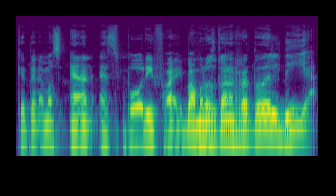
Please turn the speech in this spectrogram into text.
que tenemos en Spotify. Vámonos con el reto del día.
